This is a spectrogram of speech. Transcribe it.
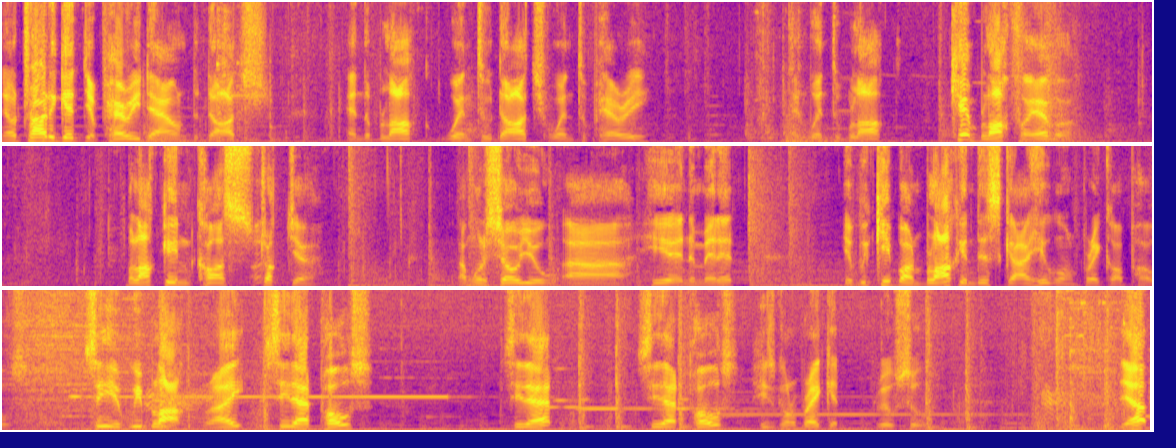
Know, try to get your parry down, the dodge, and the block. When to dodge, when to parry, and when to block. Can't block forever. Blocking costs structure. I'm going to show you uh, here in a minute. If we keep on blocking this guy, he's going to break our post. See, if we block, right? See that post? See that? See that post? He's gonna break it real soon. Yep.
